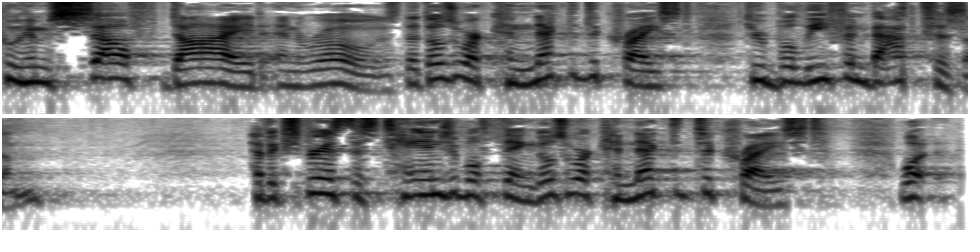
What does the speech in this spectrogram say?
who himself died and rose, that those who are connected to Christ through belief and baptism, have experienced this tangible thing. Those who are connected to Christ, what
